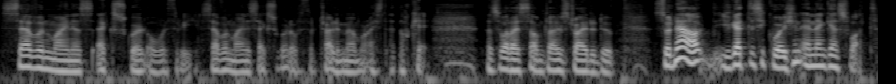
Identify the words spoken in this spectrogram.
7 minus x squared over 3. 7 minus x squared over 3. Try to memorize that. Okay, that's what I sometimes try to do. So now you get this equation, and then guess what?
